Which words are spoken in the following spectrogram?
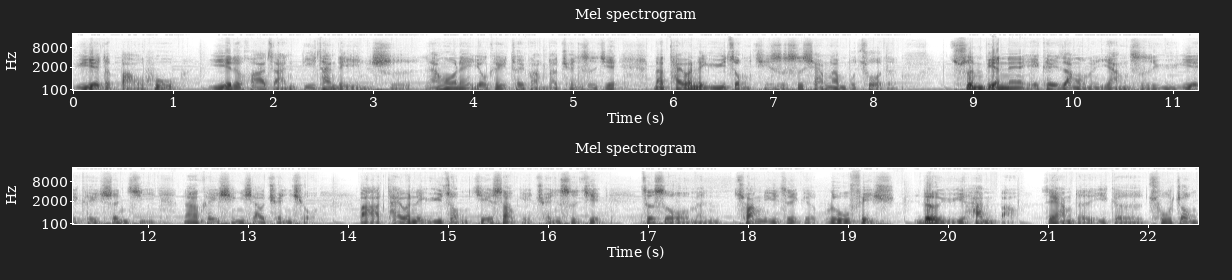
渔业的保护。渔业的发展、低碳的饮食，然后呢又可以推广到全世界。那台湾的鱼种其实是相当不错的，顺便呢也可以让我们养殖渔业可以升级，然后可以行销全球，把台湾的鱼种介绍给全世界。这是我们创立这个 Blue Fish 乐鱼汉堡这样的一个初衷。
